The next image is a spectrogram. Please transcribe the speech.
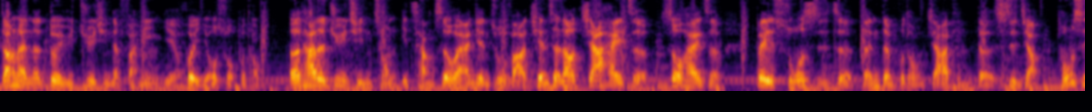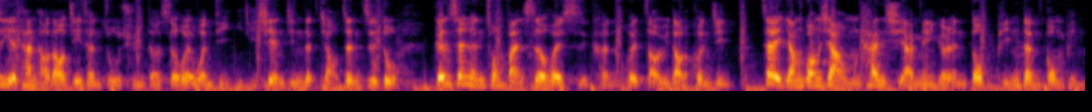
当然呢，对于剧情的反应也会有所不同。而他的剧情从一场社会案件出发，牵扯到加害者、受害者。被唆使者等等不同家庭的视角，同时也探讨到基层族群的社会问题，以及现今的矫正制度跟生人重返社会时可能会遭遇到的困境。在阳光下，我们看起来每个人都平等公平，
